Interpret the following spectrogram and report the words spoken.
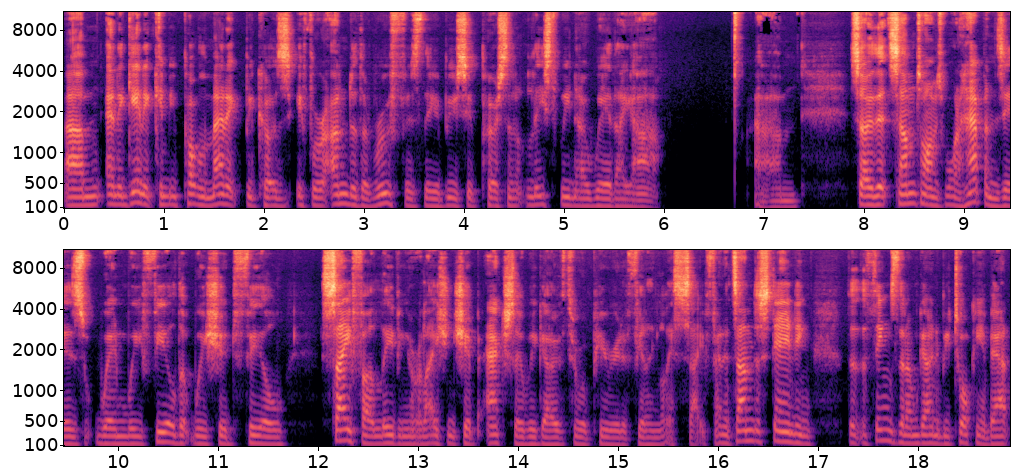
Um, and again, it can be problematic because if we're under the roof as the abusive person, at least we know where they are. Um, so that sometimes what happens is when we feel that we should feel safer leaving a relationship, actually we go through a period of feeling less safe. And it's understanding that the things that I'm going to be talking about,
